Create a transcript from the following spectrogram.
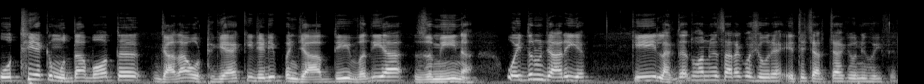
ਉੱਥੇ ਇੱਕ ਮੁੱਦਾ ਬਹੁਤ ਜ਼ਿਆਦਾ ਉੱਠ ਗਿਆ ਕਿ ਜਿਹੜੀ ਪੰਜਾਬ ਦੀ ਵਧੀਆ ਜ਼ਮੀਨ ਆ, ਉਹ ਇਧਰ ਨੂੰ ਜਾ ਰਹੀ ਹੈ। ਕੀ ਲੱਗਦਾ ਤੁਹਾਨੂੰ ਇਹ ਸਾਰਾ ਕੁਝ ਹੋ ਰਿਹਾ? ਇੱਥੇ ਚਰਚਾ ਕਿਉਂ ਨਹੀਂ ਹੋਈ ਫਿਰ?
